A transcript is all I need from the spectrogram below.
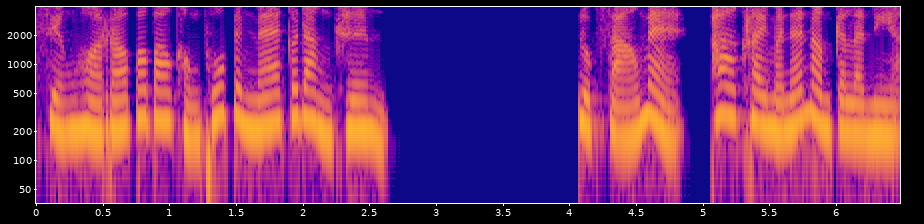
เสียงหัวเราะเบาๆของผู้เป็นแม่ก็ดังขึ้น ลูกสาวแม่พาใครมาแนะนำกันละเนี่ย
